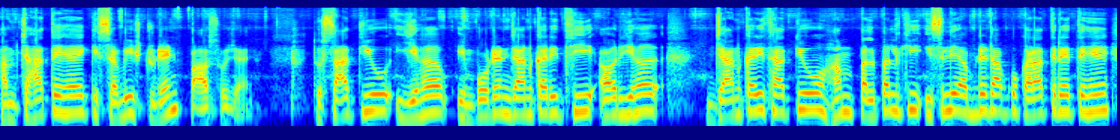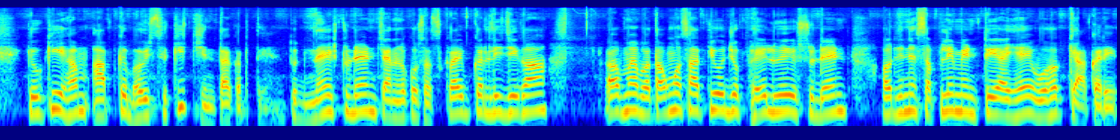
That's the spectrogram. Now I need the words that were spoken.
हम चाहते हैं कि सभी स्टूडेंट पास हो जाए। तो साथियों, यह इम्पोर्टेंट जानकारी थी और यह जानकारी साथियों, हम पल पल की इसलिए अपडेट आपको कराते रहते हैं, क्योंकि हम आपके भविष्य की चिंता करते हैं। तो नए स्टूडेंट चैनल को सब्सक्राइब कर लीजिएगा। अब मैं बताऊँगा साथियों, जो फेल हुए स्टूडेंट और जिन्हें सप्लीमेंट्री आई है, वह क्या करे?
